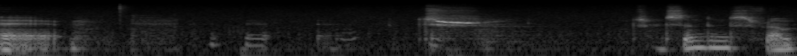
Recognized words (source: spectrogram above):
uh, transcendence from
